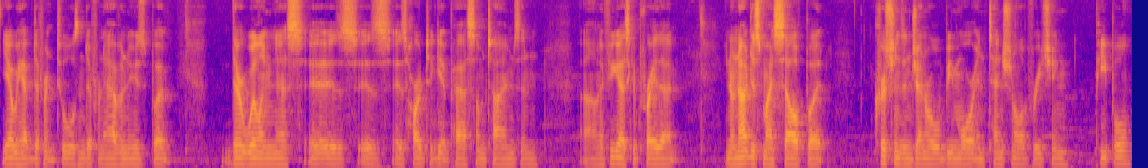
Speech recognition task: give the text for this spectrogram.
yeah, we have different tools and different avenues, but their willingness is is is hard to get past sometimes. And um, if you guys could pray that, you know, not just myself, but Christians in general will be more intentional of reaching people,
